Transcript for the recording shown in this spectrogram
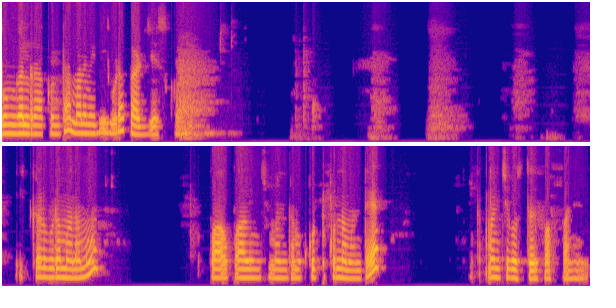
బొంగలు రాకుండా మనం ఇది కూడా కట్ చేసుకోవాలి. ఇక్కడ కూడా మనము పావు పావించమంతం కుట్టుకున్నామంటే మంచిగా వస్తుంది పఫ్ అనేది.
